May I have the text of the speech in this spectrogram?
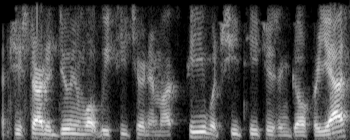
And she started doing what we teach her in MSP, what she teaches in Go for Yes,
